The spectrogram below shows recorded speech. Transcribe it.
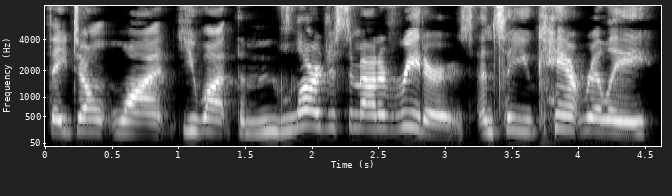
they don't want you want the largest amount of readers, and so you can't really.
